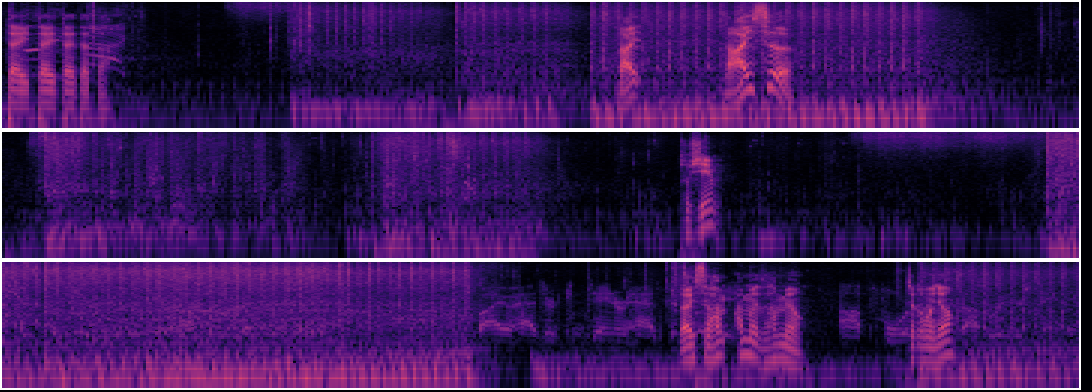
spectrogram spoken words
있다 있다 있다 있다 있다 나이 나이스 조심 나이스 located. 한명 한명 Op four 잠깐만요. last operator standing.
